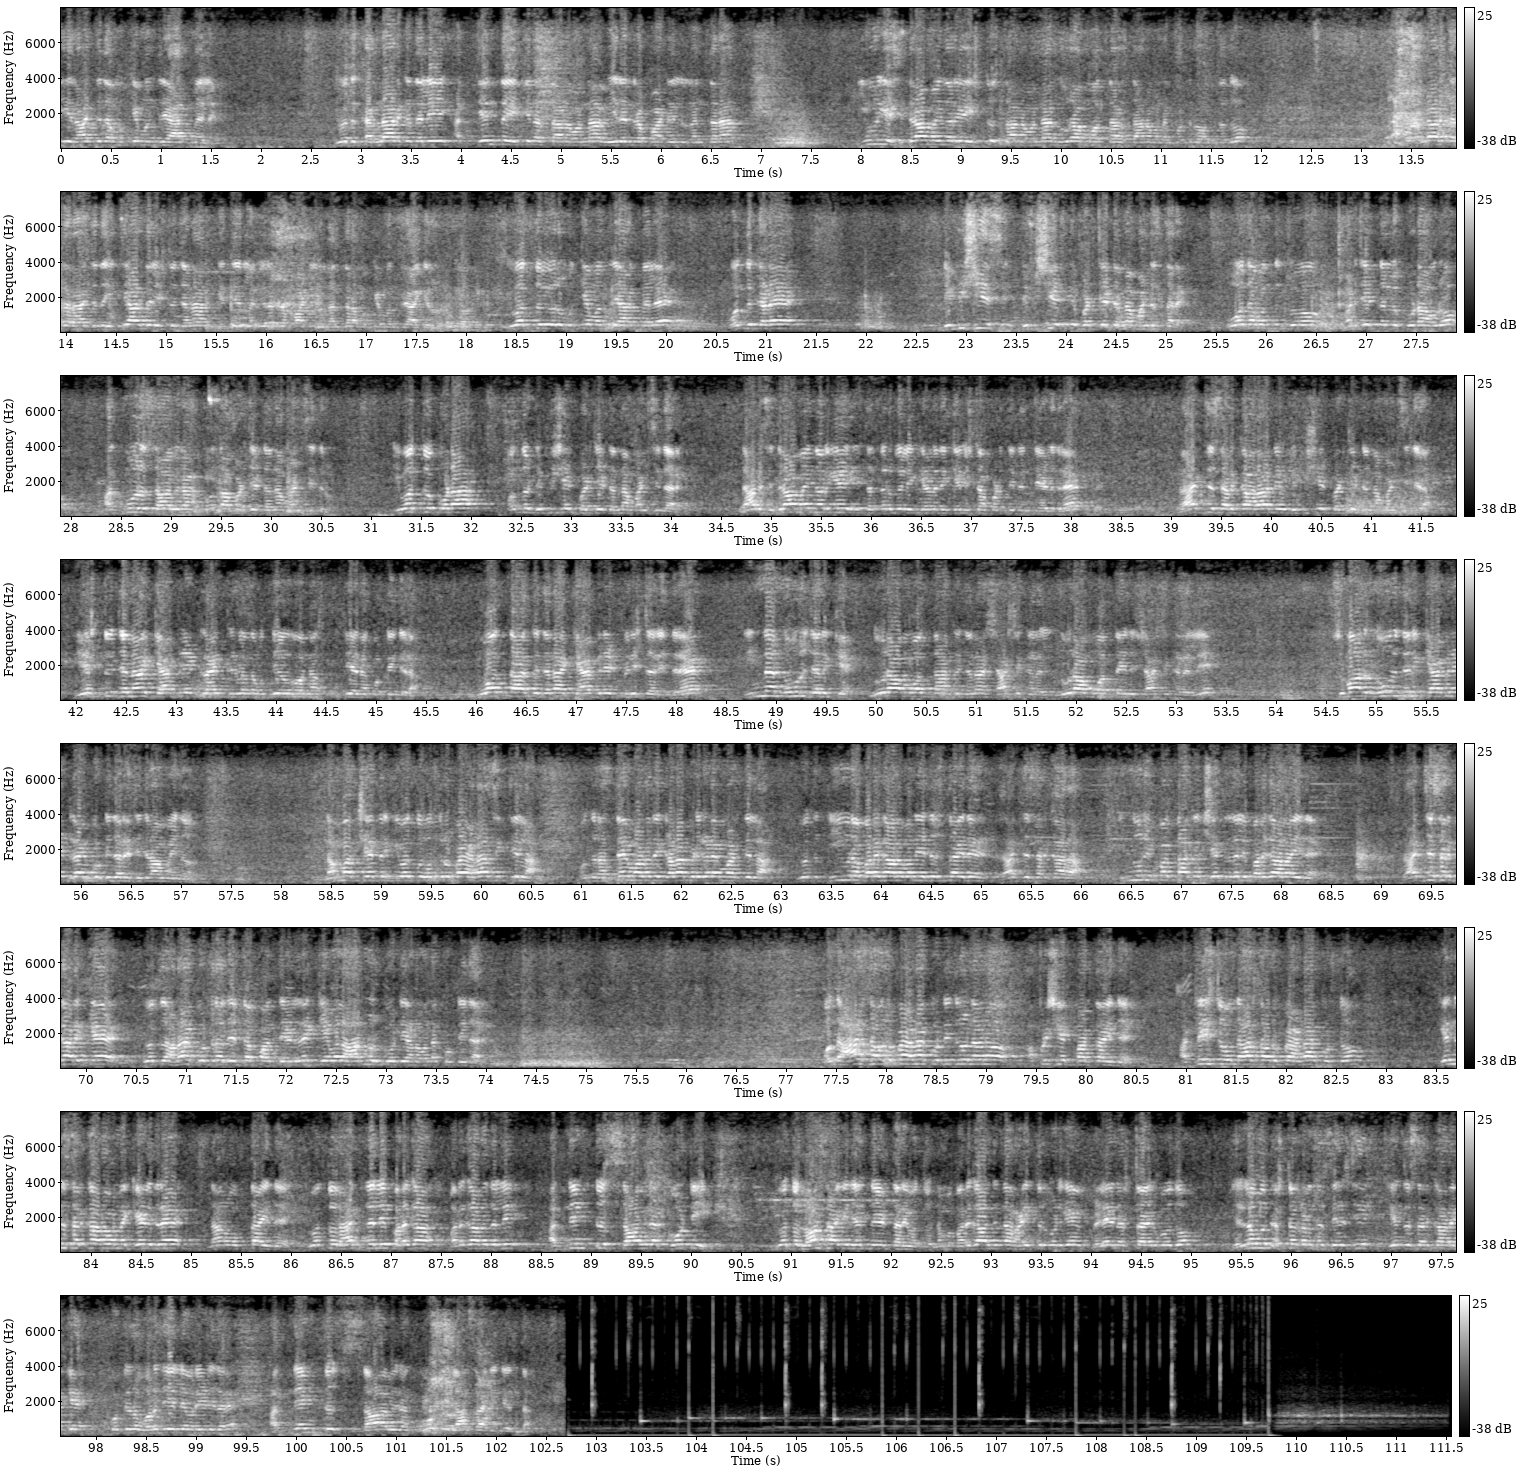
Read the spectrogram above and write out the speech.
ಈ ರಾಜ್ಯದ ಮುಖ್ಯಮಂತ್ರಿ ಆದಮೇಲೆ ಇವತ್ತು ಕರ್ನಾಟಕದಲ್ಲಿ ಅತ್ಯಂತ ಹೆಚ್ಚಿನ ಸ್ಥಾನವನ್ನು ವೀರೇಂದ್ರ ಪಾಟೀಲ್ ನಂತರ ಇವರಿಗೆ ಸಿದ್ದರಾಮಯ್ಯನವರಿಗೆ ಇಷ್ಟು ಸ್ಥಾನವನ್ನ ನೂರ ಮೂವತ್ತಾರು ಸ್ಥಾನವನ್ನ ಕೊಟ್ಟಿರುವಂಥದ್ದು. ಕರ್ನಾಟಕದ ರಾಜ್ಯದ ಇತಿಹಾಸದಲ್ಲಿ ಇಷ್ಟು ಜನ ಗೆದ್ದಿರಲ್ಲ, ವೀರೇಂದ್ರ ಪಾಟೀಲ್ ನಂತರ ಮುಖ್ಯಮಂತ್ರಿ ಆಗಿರೋರು. ಇವತ್ತು ಇವರು ಮುಖ್ಯಮಂತ್ರಿ ಆದಮೇಲೆ ಒಂದು ಕಡೆ ಡಿಫಿಷಿಯನ್ಸಿ ಡಿಫಿಷಿಯನ್ಸಿ ಬಡ್ಜೆಟ್ ಅನ್ನ ಮಂಡಿಸ್ತಾರೆ. ಹೋದ ಒಂದು ಬಡ್ಜೆಟ್ ನಲ್ಲೂ ಕೂಡ ಅವರು ಹದಿಮೂರು ಸಾವಿರ ಕೋಟಾ ಬಡ್ಜೆಟ್ ಅನ್ನ ಮಂಡಿಸಿದ್ರು. ಇವತ್ತು ಕೂಡ ಒಂದು ಡಿಫಿಷಿಯಂಟ್ ಬಡ್ಜೆಟ್ ಅನ್ನ ಮಂಡಿಸಿದ್ದಾರೆ. ನಾನು ಸಿದ್ದರಾಮಯ್ಯನವರಿಗೆ ಈ ಸಂದರ್ಭದಲ್ಲಿ ಕೇಳೋದಕ್ಕೆ ಏನು ಇಷ್ಟಪಡ್ತೀನಿ ಅಂತ ಹೇಳಿದ್ರೆ, ರಾಜ್ಯ ಸರ್ಕಾರ, ನೀವು ಡಿಫಿಷಿಯಂಟ್ ಬಜೆಟ್ ಅನ್ನ ಮಂಡಿಸಿದ್ದೀರಾ ಎಷ್ಟು ಜನ ಕ್ಯಾಬಿನೆಟ್ ರ್ಯಾಂಕ್ಗಳನ್ನ ಉದ್ಯೋಗವನ್ನ ಸುದ್ದಿಯನ್ನು ಕೊಟ್ಟಿದ್ದೀರಾ? ಮೂವತ್ನಾಲ್ಕು ಜನ ಕ್ಯಾಬಿನೆಟ್ ಮಿನಿಸ್ಟರ್ ಇದ್ರೆ, ಇನ್ನ ನೂರು ಜನಕ್ಕೆ, ನೂರ ಮೂವತ್ನಾಲ್ಕು ಜನ ಶಾಸಕರಲ್ಲಿ, ನೂರ ಮೂವತ್ತೈದು ಶಾಸಕರಲ್ಲಿ ಸುಮಾರು ನೂರು ಜನಕ್ಕೆ ಕ್ಯಾಬಿನೆಟ್ ರ್ಯಾಂಕ್ ಕೊಟ್ಟಿದ್ದಾರೆ ಸಿದ್ದರಾಮಯ್ಯನವರು. ನಮ್ಮ ಕ್ಷೇತ್ರಕ್ಕೆ ಇವತ್ತು ಒಂದು ರೂಪಾಯಿ ಹಣ ಸಿಗ್ತಿಲ್ಲ. ಒಂದು ರಸ್ತೆ ಮಾಡೋದಕ್ಕೆ ಹಣ ಬಿಡುಗಡೆ ಮಾಡ್ತಿಲ್ಲ. ಇವತ್ತು ತೀವ್ರ ಬರಗಾಲವನ್ನು ಎದುರಿಸ್ತಾ ಇದೆ ರಾಜ್ಯ ಸರ್ಕಾರ. ಇನ್ನೂರ ಇಪ್ಪತ್ನಾಲ್ಕು ಕ್ಷೇತ್ರದಲ್ಲಿ ಬರಗಾಲ ಇದೆ. ರಾಜ್ಯ ಸರ್ಕಾರಕ್ಕೆ ಇವತ್ತು ಹಣ ಕೊಟ್ಟಿರೋದು ಎಷ್ಟಪ್ಪ ಅಂತ ಹೇಳಿದ್ರೆ ಕೇವಲ ಆರ್ನೂರು ಕೋಟಿ ಹಣವನ್ನ ಕೊಟ್ಟಿದ್ದಾರೆ. ಒಂದು ಆರು ಸಾವಿರ ರೂಪಾಯಿ ಹಣ ಕೊಟ್ಟಿದ್ರು ನಾನು ಅಪ್ರಿಷಿಯೇಟ್ ಮಾಡ್ತಾ ಇದ್ದೆ. ಅಟ್ಲೀಸ್ಟ್ ಒಂದು ಆರು ಸಾವಿರ ರೂಪಾಯಿ ಹಣ ಕೊಟ್ಟು ಕೇಂದ್ರ ಸರ್ಕಾರವನ್ನ ಕೇಳಿದ್ರೆ ನಾನು ಒಪ್ತಾ ಇದ್ದೆ. ಇವತ್ತು ರಾಜ್ಯದಲ್ಲಿ ಬರಗ ಬರಗಾಲದಲ್ಲಿ ಹದಿನೆಂಟು ಸಾವಿರ ಕೋಟಿ ಇವತ್ತು ಲಾಸ್ ಆಗಿದೆ ಅಂತ ಹೇಳ್ತಾರೆ ಇವತ್ತು. ನಮ್ಮ ಬರಗಾಲದಿಂದ ರೈತರುಗಳಿಗೆ ಬೆಳೆ ನಷ್ಟ ಇರ್ಬೋದು, ಎಲ್ಲವೂ ನಷ್ಟಗಳನ್ನು ಸೇರಿಸಿ ಕೇಂದ್ರ ಸರ್ಕಾರಕ್ಕೆ ಕೊಟ್ಟಿರೋ ವರದಿಯಲ್ಲಿ ಅವರು ಹೇಳಿದ್ದಾರೆ, ಹದಿನೆಂಟು ಸಾವಿರ ಕೋಟಿ ಲಾಸ್ ಆಗಿದೆ ಅಂತ.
